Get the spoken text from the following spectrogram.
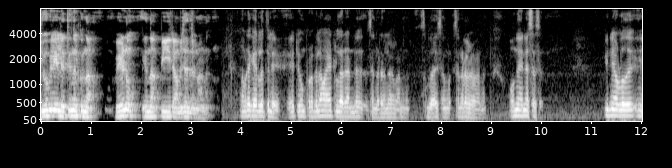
ജൂബിലിയിൽ എത്തി നിൽക്കുന്ന വേണു എന്ന പി രാമചന്ദ്രനാണ്. നമ്മുടെ കേരളത്തിലെ ഏറ്റവും പ്രബലമായിട്ടുള്ള രണ്ട് സംഘടനകളാണ് സമുദായ സംഘടനകളാണ്. ഒന്ന് എൻ എസ് എസ് പിന്നെ ഉള്ളത് ഈ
